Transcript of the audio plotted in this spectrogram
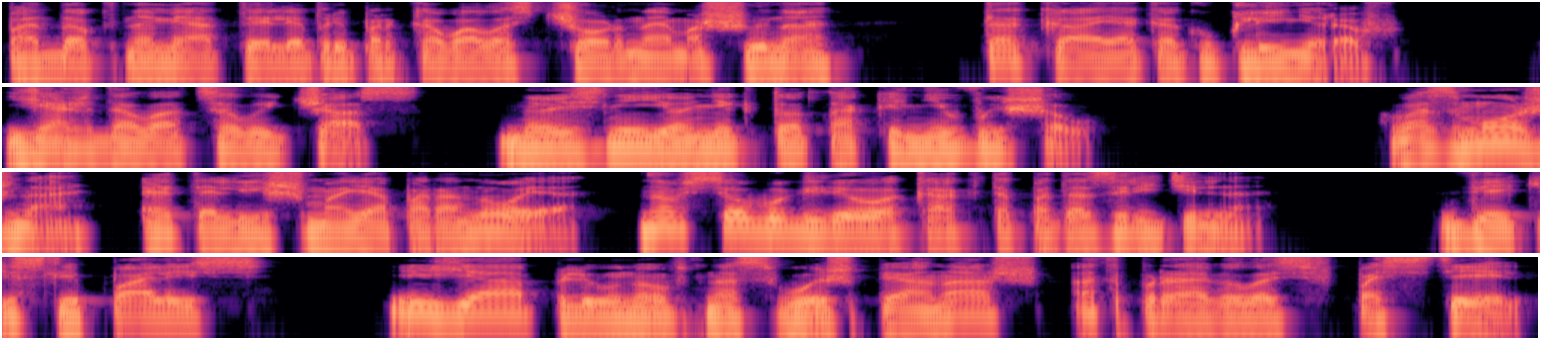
Под окнами отеля припарковалась черная машина, такая, как у клинеров. Я ждала целый час, но из нее никто так и не вышел. Возможно, это лишь моя паранойя, но все выглядело как-то подозрительно. Веки слепались, и я, плюнув на свой шпионаж, отправилась в постель.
